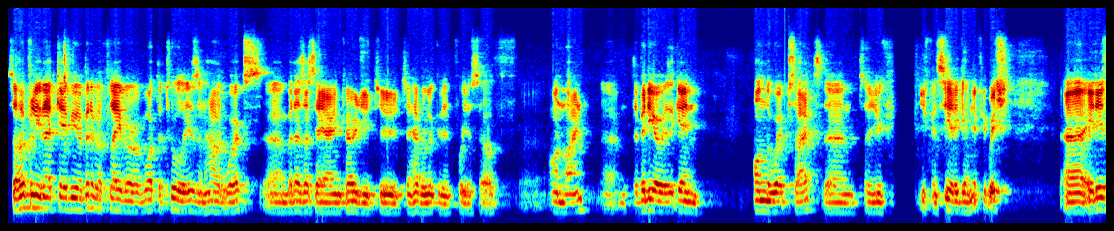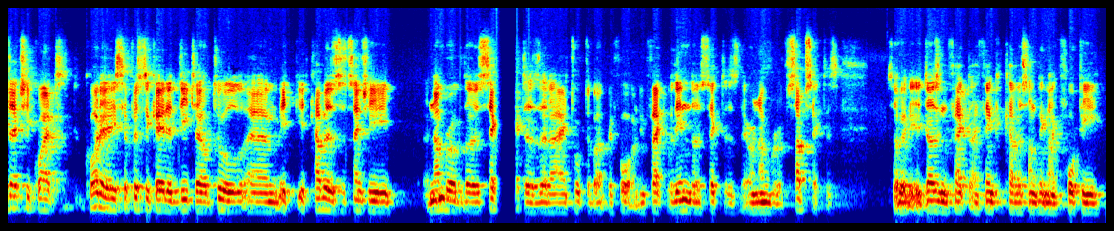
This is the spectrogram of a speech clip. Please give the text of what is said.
so hopefully that gave you a bit of a flavor of what the tool is and how it works. Um, but as I say, I encourage you to, to have a look at it for yourself uh, online. Um, the video is again on the website, um, so you you can see it again if you wish. Uh, it is actually quite quite a sophisticated, detailed tool. Um, it, it covers essentially a number of those sectors that I talked about before. And in fact, within those sectors, there are a number of subsectors. So it, it does, in fact, I think, cover something like 40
